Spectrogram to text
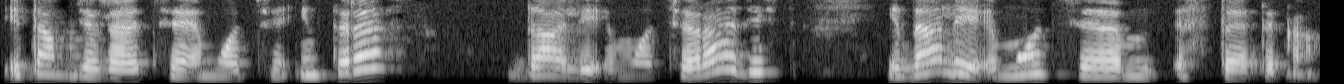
І там з'являється емоція інтерес, далі емоція радість, І далі емоція естетика.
